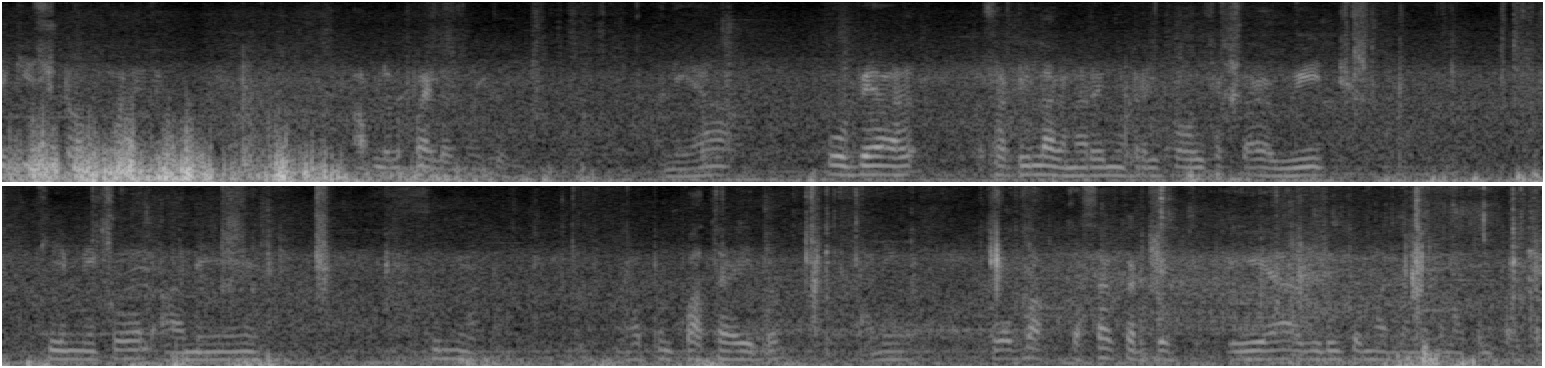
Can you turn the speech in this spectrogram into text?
लिकी स्टॉकमध्ये आपल्याला पाहायला मिळतं. आणि या कोब्यासाठी लागणारे मटेरियल पाहू शकता वीट केमिकल आणि सिमेंट आपण पाहता येतो. आणि कोबा कसा करते या व्हिडिओच्या माध्यमातून आपण पाहतो.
